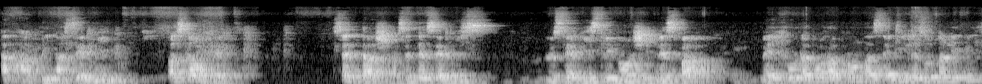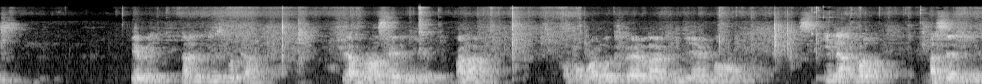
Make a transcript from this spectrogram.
a appris à servir. Parce qu'en fait, cette tâche-là, c'est un service. Le service, l'évangile, n'est-ce pas? Mais il faut d'abord apprendre à servir les autres dans l'église. Et oui, dans l'église locale. Tu apprends à servir. Voilà. Comme on voit notre frère là qui vient, bon. Il apprend à servir.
